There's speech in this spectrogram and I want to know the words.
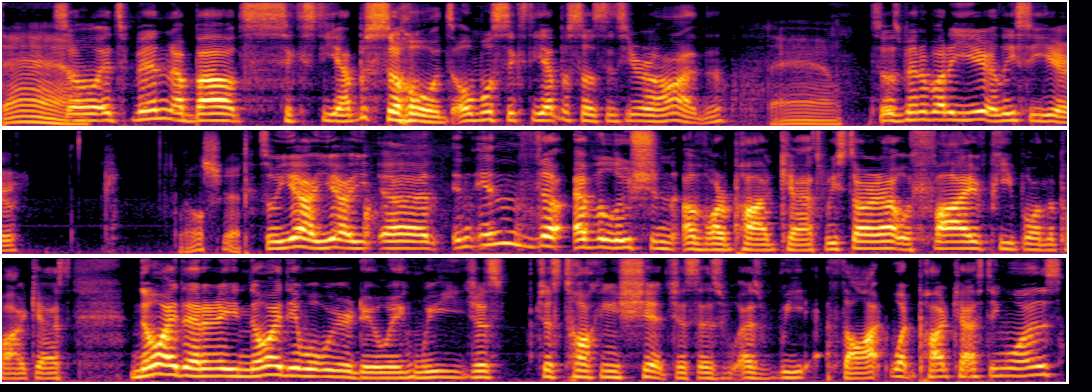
Damn. So it's been about 60 episodes, almost 60 episodes since you were on. Damn. So it's been about a year, at least a year. Well, shit. So yeah, yeah. Uh, in in the evolution of our podcast, we started out with five people on the podcast, no identity, no idea what we were doing. We just just talking shit, just as as we thought what podcasting was.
